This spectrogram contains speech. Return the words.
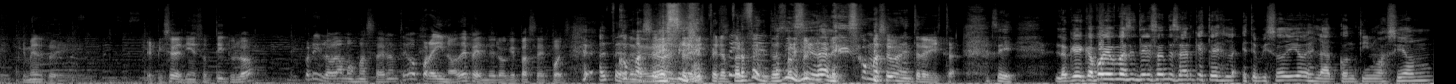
el primer eh, episodio tiene subtítulo. Por ahí lo hagamos más adelante. O por ahí no, depende de lo que pase después. ¿Cómo hacer una entrevista? Pero perfecto, sí, sí, dale. ¿Cómo hacer una entrevista? Sí. Lo que capaz es más interesante es saber que este, es este episodio es la continuación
